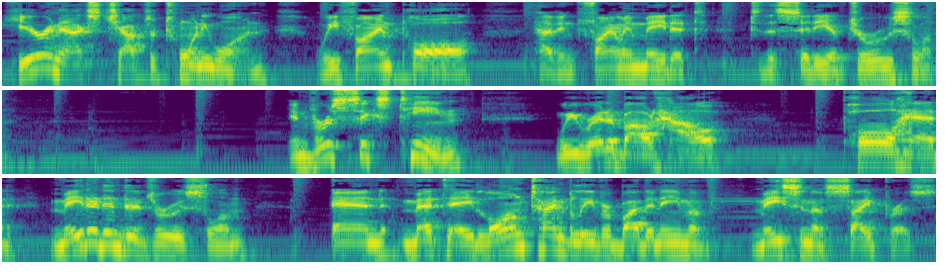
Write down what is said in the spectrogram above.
here in Acts chapter 21, we find Paul having finally made it to the city of Jerusalem. In verse 16, we read about how Paul had made it into Jerusalem and met a longtime believer by the name of Mnason of Cyprus.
